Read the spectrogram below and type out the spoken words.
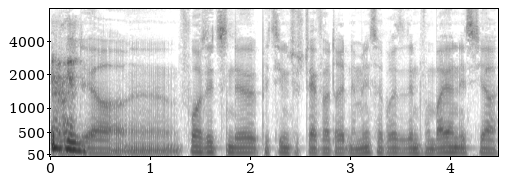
der äh, Vorsitzende bzw. stellvertretende Ministerpräsident von Bayern ist ja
